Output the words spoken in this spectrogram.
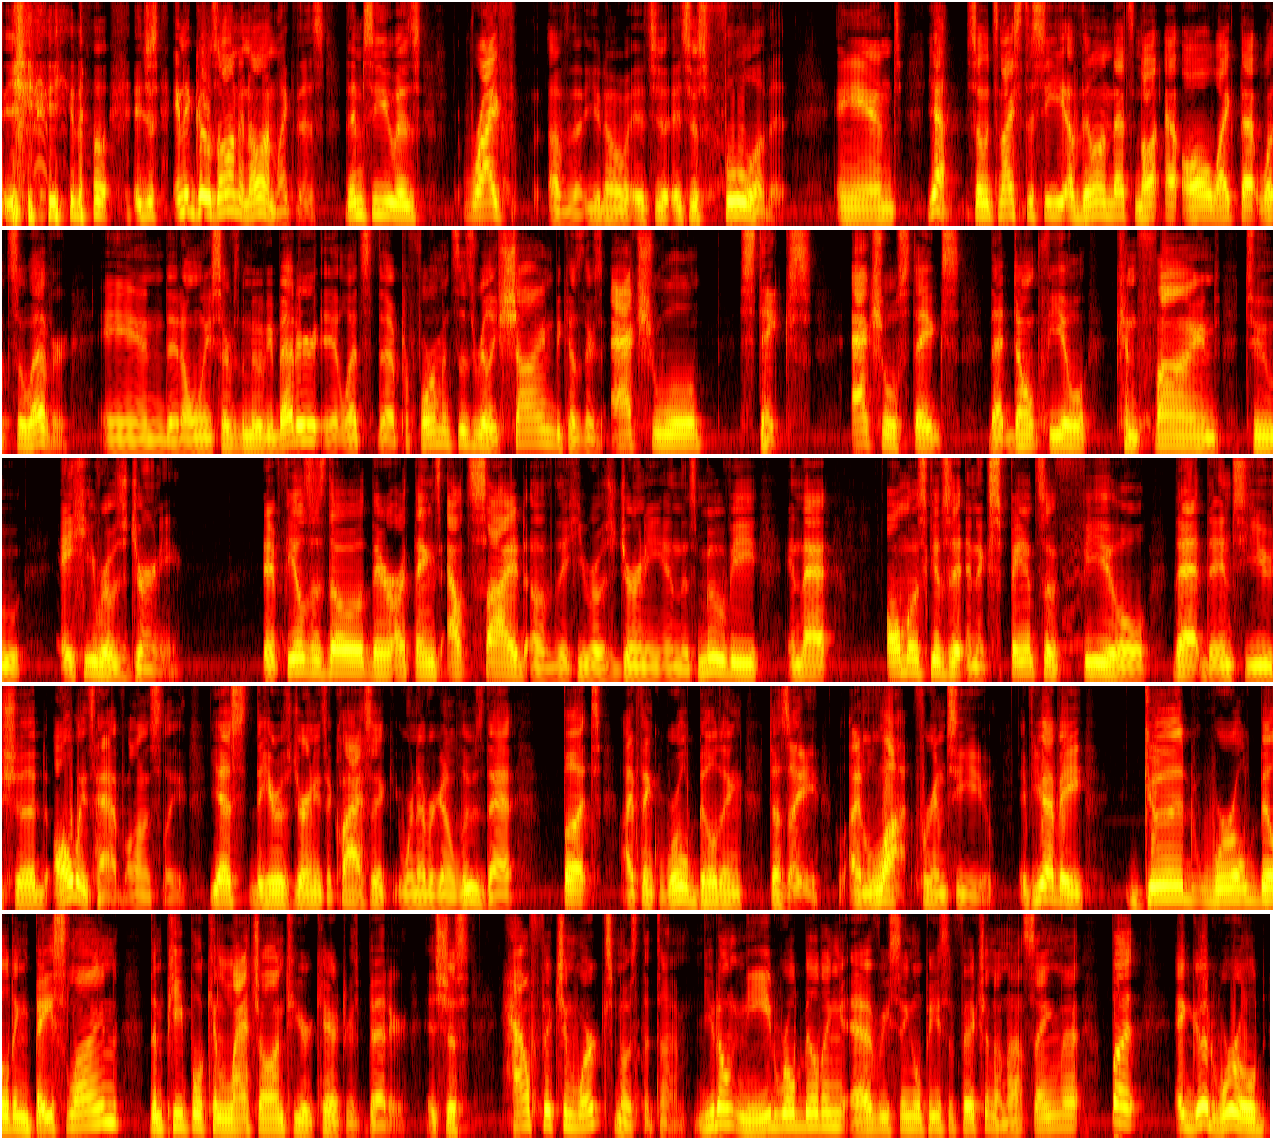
you know, it just and it goes on and on like this. The MCU is rife of the, you know, it's just, it's just full of it. And yeah, so it's nice to see a villain that's not at all like that whatsoever. And it only serves the movie better. It lets the performances really shine because there's actual stakes, actual stakes that don't feel confined to a hero's journey. It feels as though there are things outside of the hero's journey in this movie, and that almost gives it an expansive feel that the MCU should always have, honestly. Yes, the hero's journey is a classic. We're never going to lose that. But I think world building does a, a lot for MCU. If you have a good world building baseline, then people can latch on to your characters better. It's just how fiction works most of the time. You don't need world building every single piece of fiction. I'm not saying that, but a good world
